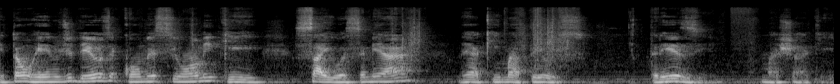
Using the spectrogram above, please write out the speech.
Então, o reino de Deus é como esse homem que saiu a semear, né, aqui em Mateus 13, vou achar aqui.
